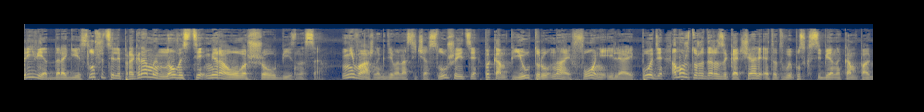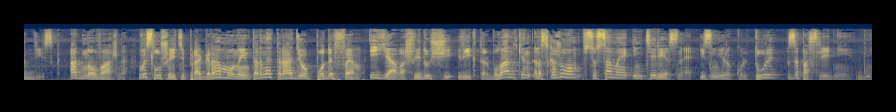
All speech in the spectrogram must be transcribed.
Привет, дорогие слушатели программы «Новости мирового шоу-бизнеса». Неважно, где вы нас сейчас слушаете, по компьютеру, на айфоне или айподе, а может уже даже закачали этот выпуск себе на компакт-диск. Одно важно. Вы слушаете программу на интернет-радио под FM. И я, ваш ведущий Виктор Буланкин, расскажу вам все самое интересное из мира культуры за последние дни.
